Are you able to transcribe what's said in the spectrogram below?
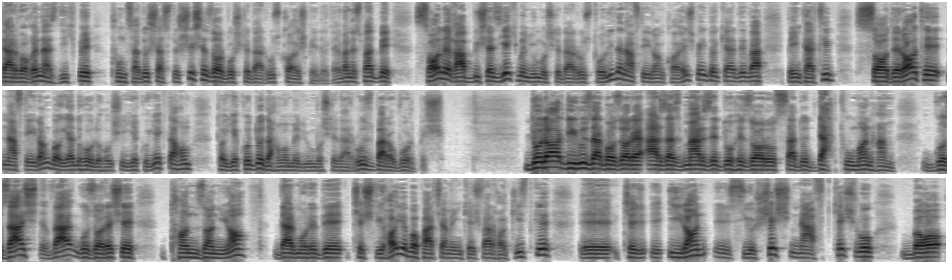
در واقع نزدیک به 566 هزار بشکه در روز کاهش پیدا کرده و نسبت به سال قبل بیش از یک میلیون بشکه در روز تولید نفت ایران کاهش پیدا کرده و به این ترتیب صادرات نفت ایران باید حول و حوش یک و یک دهم تا یک و دو دهم میلیون بشکه در روز برآورد بشه. دلار دیروز در بازار ارز از مرز 2110 تومان هم گذشت و گزارش تانزانیا در مورد کشتی های با پرچم این کشور حاکی است که ایران 36 نفتکش رو با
